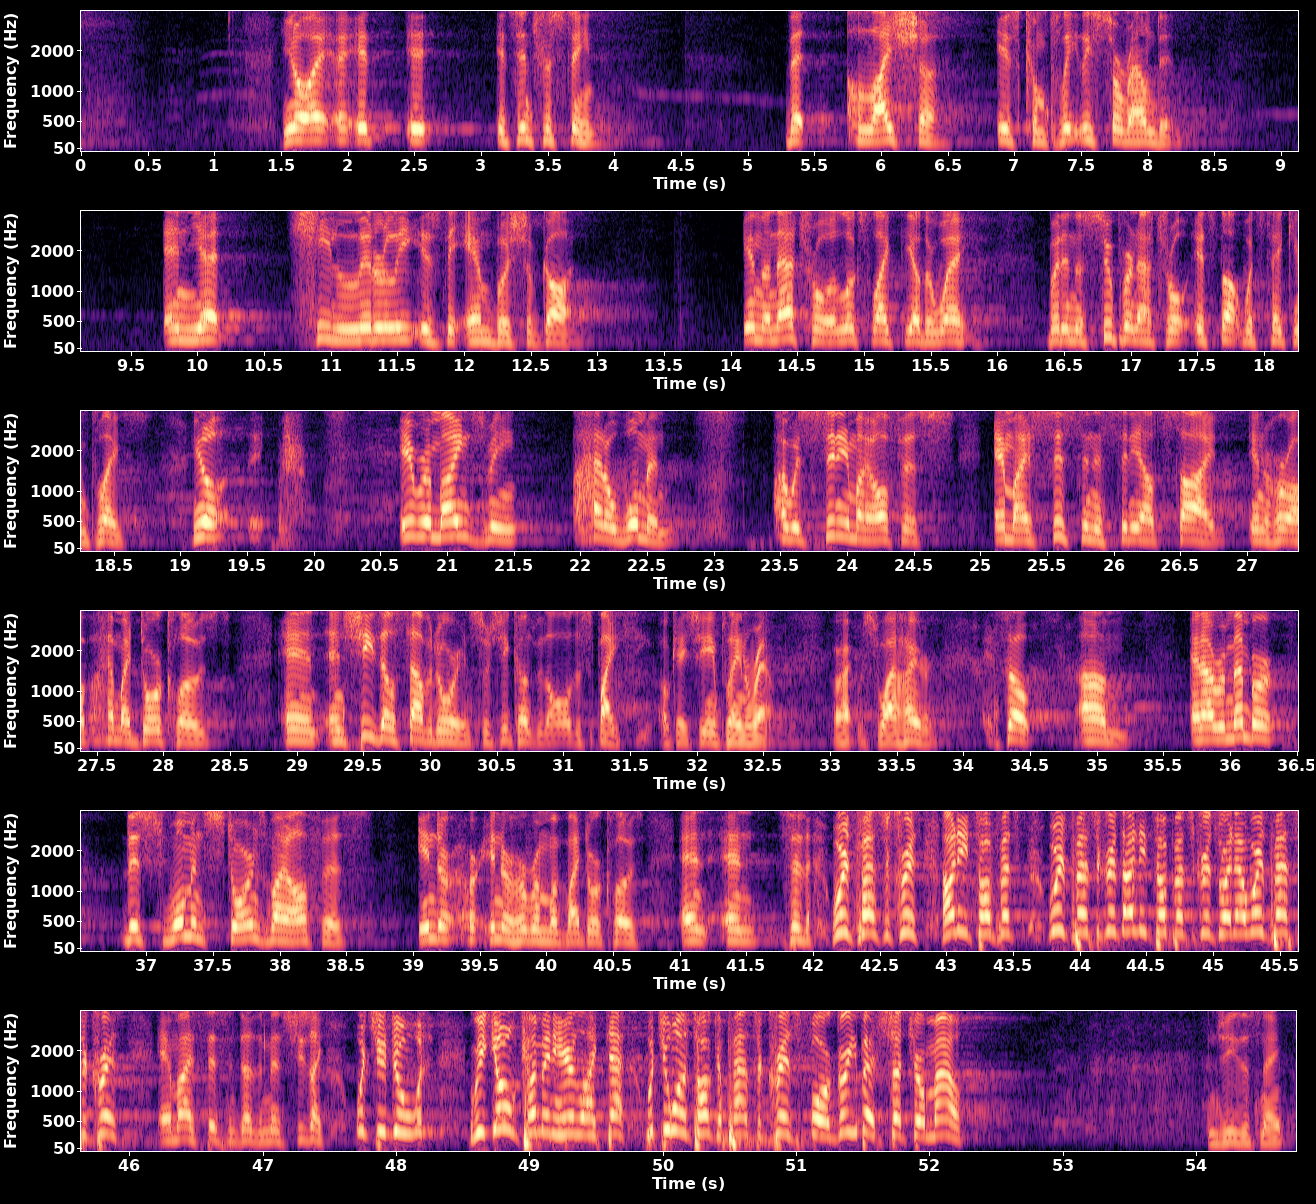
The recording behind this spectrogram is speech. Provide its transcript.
You know, it, it, it's interesting that Elisha is completely surrounded, and yet he literally is the ambush of God. In the natural, it looks like the other way, but in the supernatural, it's not what's taking place. You know, it reminds me, I had a woman, I was sitting in my office, and my assistant is sitting outside in her office. I had my door closed, And, and she's El Salvadorian, so she comes with all the spicy. Okay, she ain't playing around. All right, which is why I hired her. And so, um, and I remember this woman storms my office into her, into her room with my door closed and, and says, Where's Pastor Chris? I need to talk to Pastor Where's Pastor Chris? I need to talk to Pastor Chris right now. Where's Pastor Chris? And my assistant doesn't miss. She's like, What you doing? What, we don't come in here like that. What you want to talk to Pastor Chris for? Girl, you better shut your mouth. In Jesus' name.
